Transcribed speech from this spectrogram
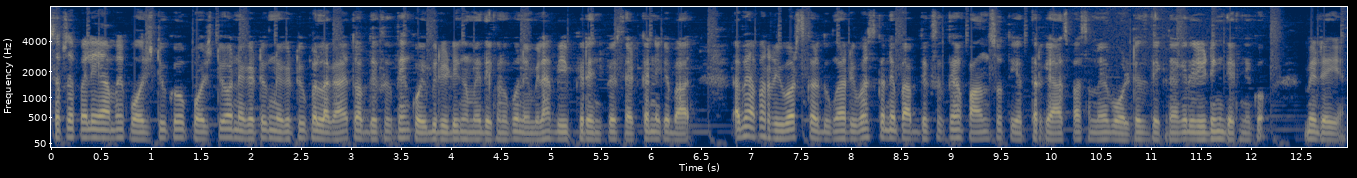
सबसे पहले यहाँ पे पॉजिटिव को पॉजिटिव और नेगेटिव नेगेटिव पर लगाया तो आप देख सकते हैं कोई भी रीडिंग हमें देखने को नहीं मिला। बीप के रेंज पर सेट करने के बाद, अब यहाँ पर रिवर्स कर दूँगा। रिवर्स करने पर आप देख सकते हैं पाँच सौ तिहत्तर के आसपास हमें वोल्टेज देखने की रीडिंग देखने को मिल रही है।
